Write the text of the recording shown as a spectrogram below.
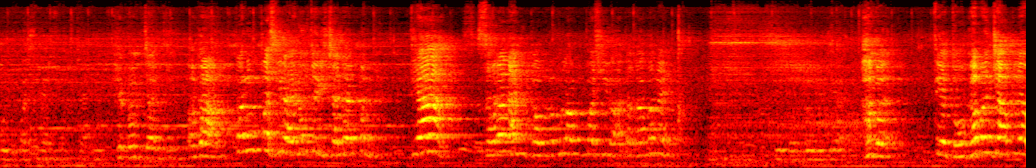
हे बघ जानकी अगं आपण उपाशी राहिलो तरी चालेल पण त्या सरळ आणि गौरवला उपाशी राहता कामा नाही अगं ते दोघं म्हणजे आपल्या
